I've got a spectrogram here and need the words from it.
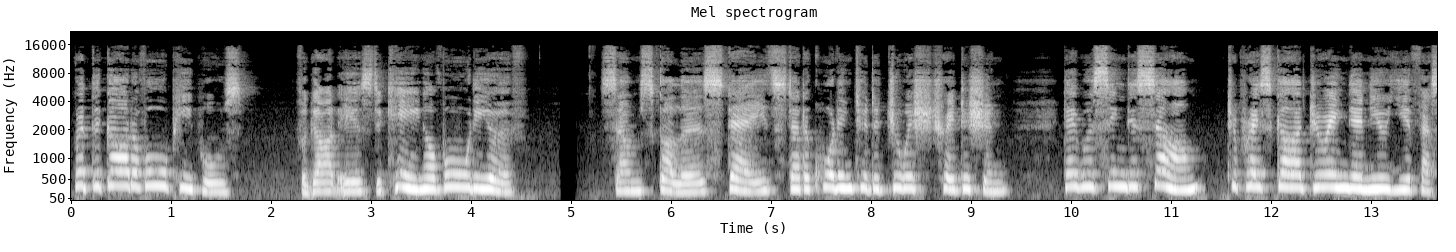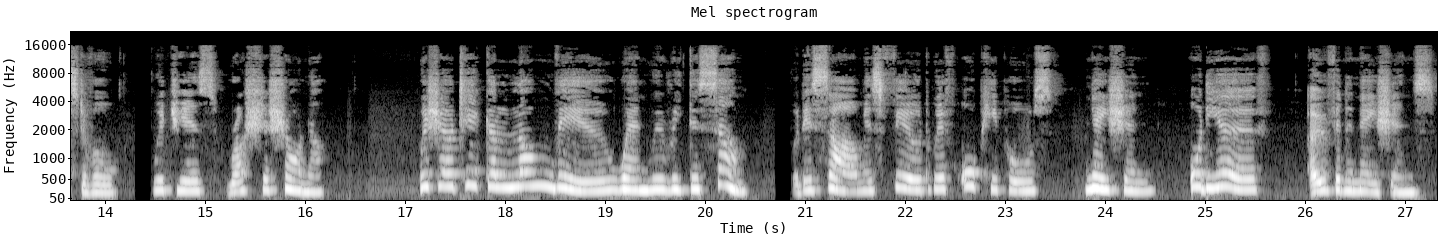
but the God of all peoples, for God is the King of all the earth. Some scholars state that according to the Jewish tradition, they will sing this psalm to praise God during their New Year festival, which is Rosh Hashanah. We shall take a long view when we read this psalm, for this psalm is filled with all peoples, nation, all the earth, over the nations.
